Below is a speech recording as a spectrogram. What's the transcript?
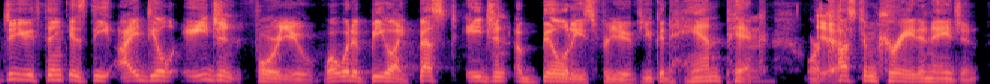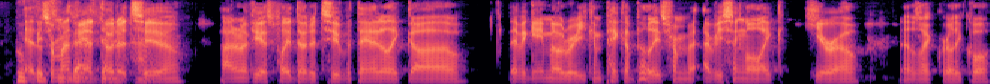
do you think is the ideal agent for you? What would it be like? Best agent abilities for you if you could handpick or Mm, Yeah. custom create an agent who yeah, fits this reminds me of Dota 2. I don't know if you guys played Dota 2, but they had like uh they have a game mode where you can pick abilities from every single like hero. It was like really cool.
